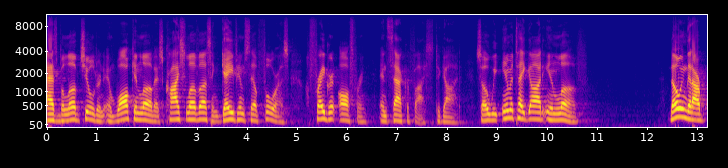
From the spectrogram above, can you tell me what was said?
as beloved children and walk in love as Christ loved us and gave himself for us, a fragrant offering and sacrifice to God. So we imitate God in love, knowing that our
